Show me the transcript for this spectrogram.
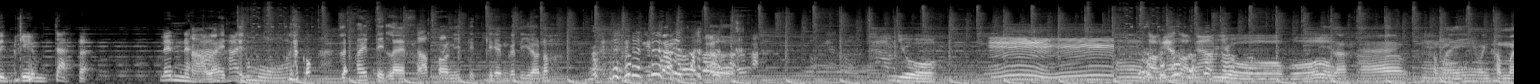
ติดเกมจัดอะเล่นเนี่ยอ่าห้าแล้วให้ห้าติด ชั่วโมงอะแล้วแล้วให้ติดอะไรครับ ตอนนี้ติดเกมก็ดีแล้วเนาะเอองามอยู่อืมอืมอืมสองแง่สองงามอยู่โอ้ดีแล้วครับทำไมมันทำไม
